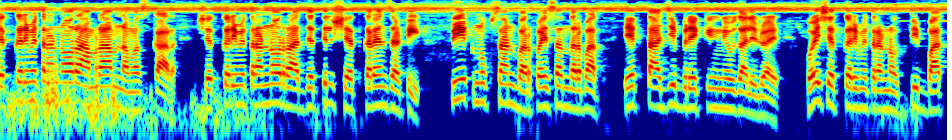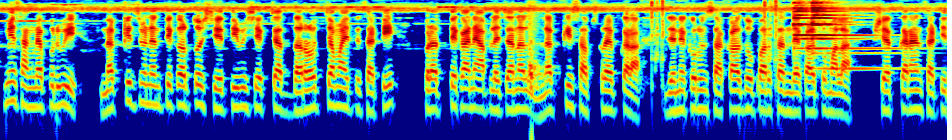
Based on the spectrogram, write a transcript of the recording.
शेतकरी मित्रांनो राम राम नमस्कार. शेतकरी मित्रांनो राज्यातील शेतकऱ्यांसाठी पीक नुकसान भरपाई संदर्भात एक ताजी ब्रेकिंग न्यूज आलेली आहे. होय शेतकरी मित्रांनो ती बातमी सांगण्यापूर्वी नक्कीच विनंती करतो शेतीविषयकच्या दररोजच्या माहितीसाठी प्रत्येकाने आपले चॅनल नक्की सबस्क्राईब करा. जेणेकरून सकाळ दुपार संध्याकाळ तुम्हाला शेतकऱ्यांसाठी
